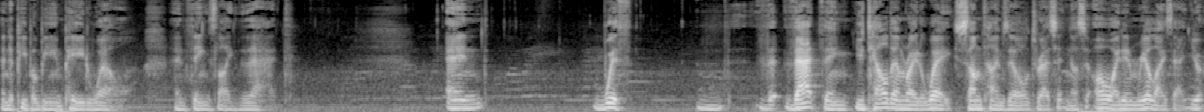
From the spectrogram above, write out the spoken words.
and the people being paid well and things like that. And with th- that thing, you tell them right away. Sometimes they'll address it and they'll say, "Oh, I didn't realize that. You're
